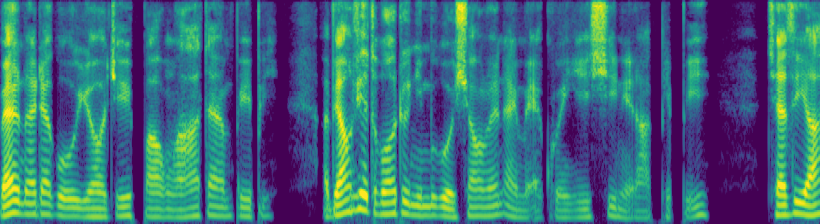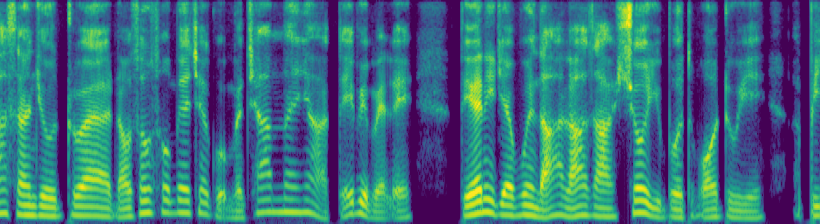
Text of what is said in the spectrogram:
မန်ယူနိုက်တက်ကိုရော်ကြီးပေါင်9တန်းပေးပြီးအပြောင်းအလဲသဘောတူညီမှုကိုရှောင်လွှဲနိုင်မဲ့အခွင့်အရေးရှိနေတာဖြစ်ပြီးချက်စီဟာဆန်ချိုအတွက်နောက်ဆုံးဆုံးဖြတ်ချက်ကိုမချမှန်းရသေးပေမဲ့လည်းဒီအနီကျပွင့်သာလာစာရှော့ယူဖို့သဘောတူရင်အပိ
